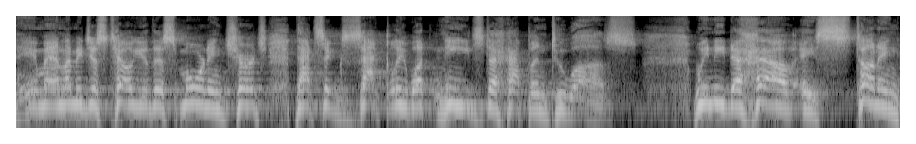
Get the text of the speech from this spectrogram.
Amen. Let me just tell you this morning, church, that's exactly what needs to happen to us. We need to have a stunning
